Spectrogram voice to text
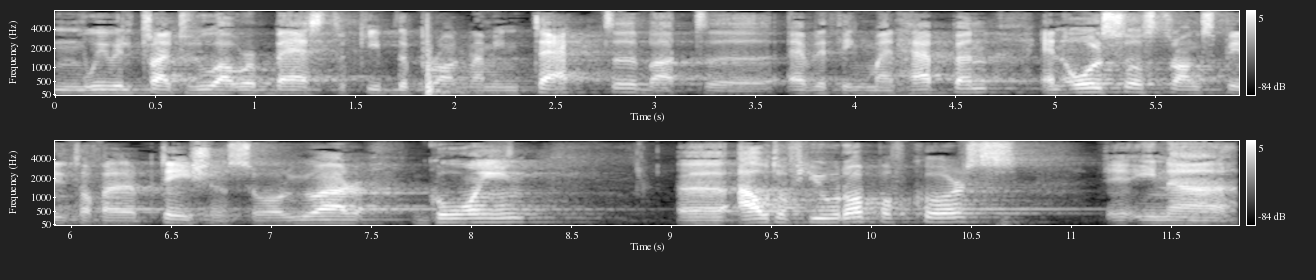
we will try to do our best to keep the program intact, but uh, everything might happen. And also a strong spirit of adaptation. So you are going uh, out of Europe, of course, in a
